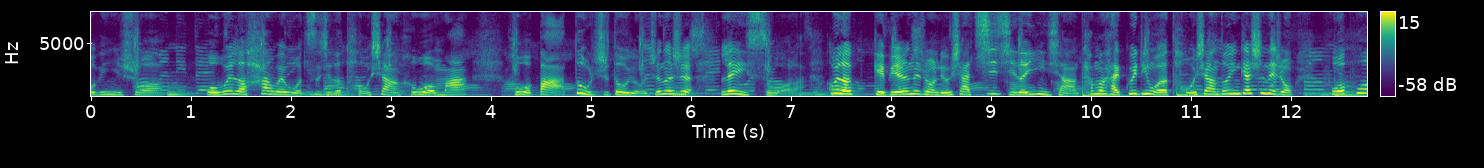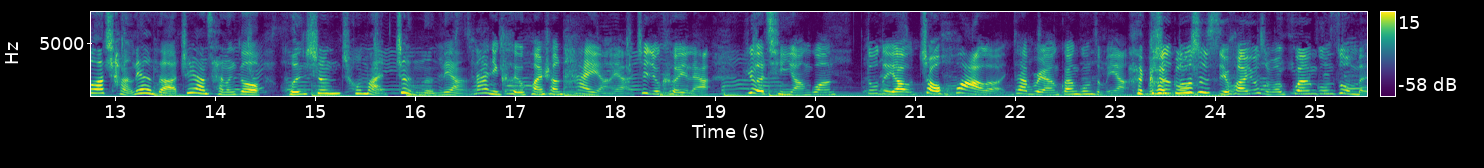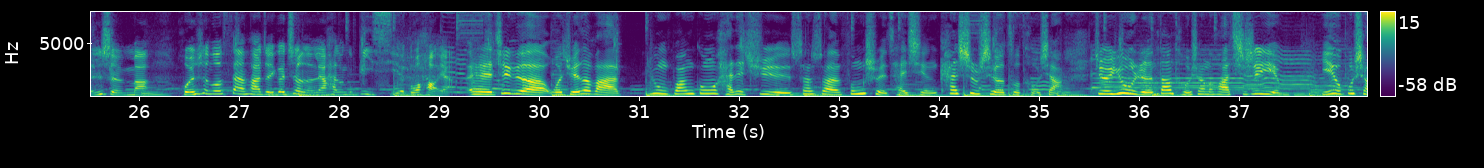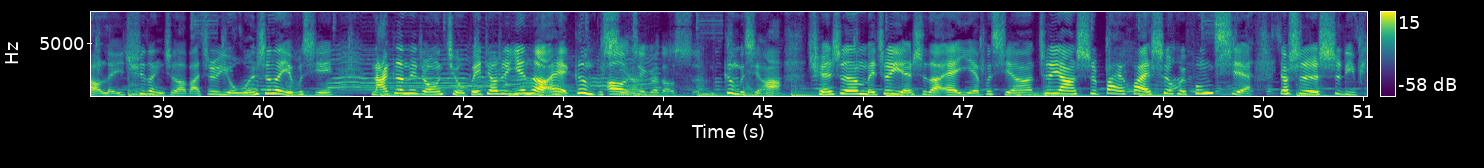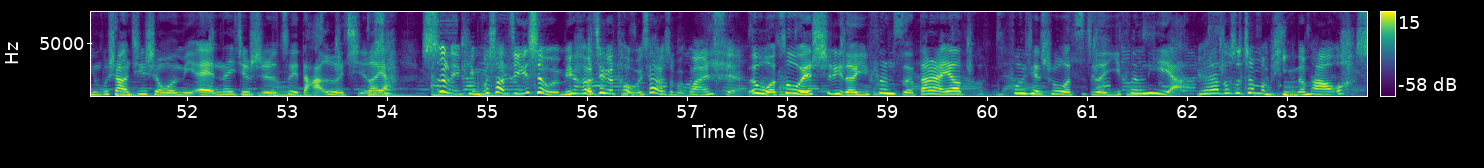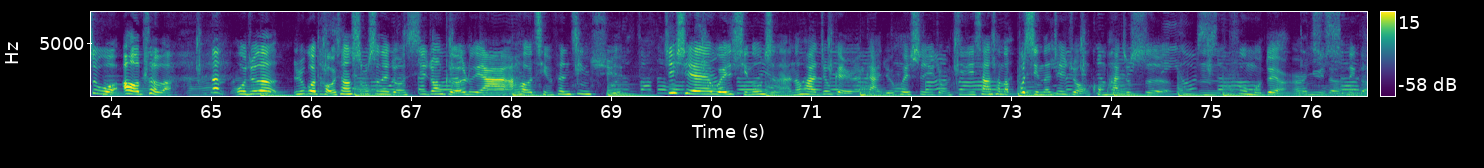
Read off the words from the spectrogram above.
我跟你说，我为了捍卫我自己的头像，和我妈 和我爸斗智斗勇，真的是累死我了。为了给别人那种留下积极的印象，他们还规定我的头像都应该是那种活泼敞亮的，这样才能够浑身充满正能量。那你可以换上太阳呀，这就可以了呀，热情阳光。都得要照化了，再不然关公怎么样？不是都是喜欢用什么关公做门神吗？浑身都散发着一个正能量，还能够辟邪，多好呀！哎，这个我觉得吧。用关公还得去算算风水才行，看适不适合做头像。就是用人当头像的话，其实也也有不少雷区的，你知道吧？就是有纹身的也不行，拿个那种酒杯叼着烟的，哎，更不行。哦，这个倒是更不行啊！全身没遮掩似的，哎，也不行，这样是败坏社会风气。要是视力评不上精神文明，哎，那就是罪大恶极了呀！视力评不上精神文明和这个头像有什么关系？呃，我作为市里的一份子，当然要奉献出我自己的一份力呀！原来都是这么评的吗？哇，是我 out 了。那我觉得，如果头像是不是那种西装革履啊，然后勤奋进取这些为行动指南的话，就给人感觉会是一种积极向上的。不行的这种，恐怕就是嗯，父母对儿女的那个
